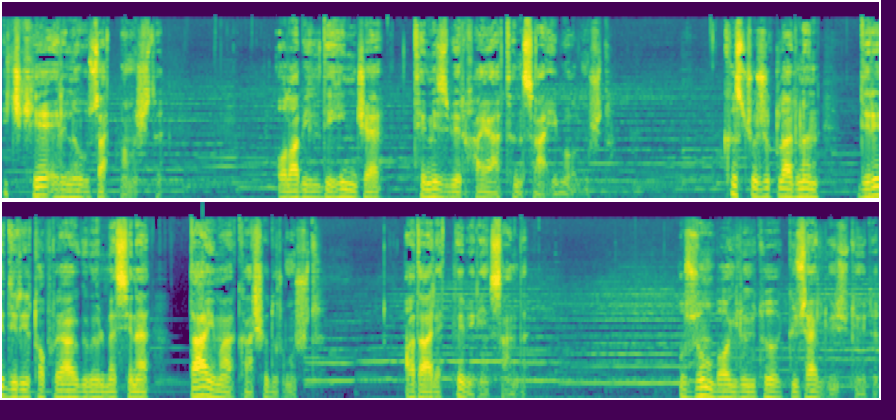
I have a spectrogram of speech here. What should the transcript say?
İçkiye elini uzatmamıştı. Olabildiğince temiz bir hayatın sahibi olmuştu. Kız çocuklarının diri diri toprağa gömülmesine daima karşı durmuştu. Adaletli bir insandı. Uzun boyluydu, güzel yüzlüydü.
